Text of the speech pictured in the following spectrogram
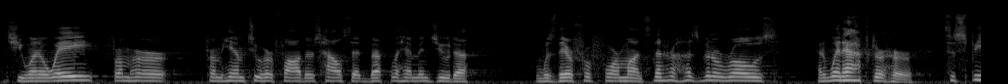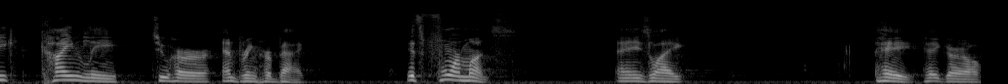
And she went away from her from him to her father's house at Bethlehem in Judah and was there for four months. Then her husband arose and went after her to speak kindly to her and bring her back. It's four months. And he's like, hey, hey, girl.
